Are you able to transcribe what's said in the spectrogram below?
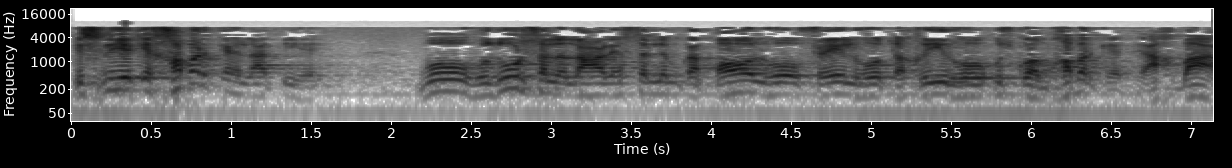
اس لیے کہ خبر کہلاتی ہے، وہ حضور صلی اللہ علیہ وسلم کا قول ہو، فعل ہو، تقریر ہو، اس کو ہم خبر کہتے ہیں، اخبار۔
